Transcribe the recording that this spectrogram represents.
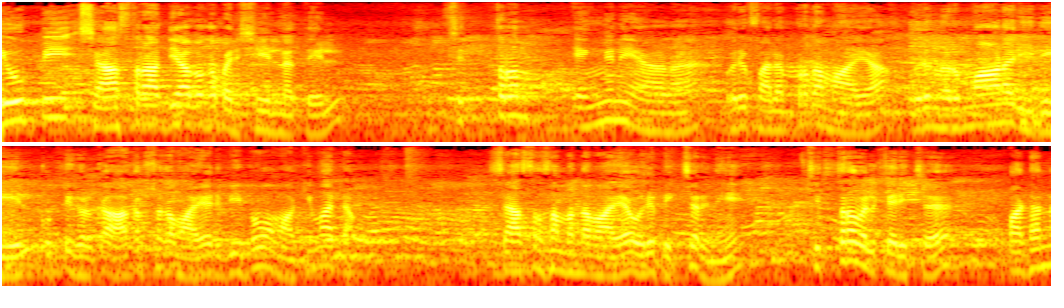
യു പി ശാസ്ത്രാധ്യാപക പരിശീലനത്തിൽ ചിത്രം എങ്ങനെയാണ് ഒരു ഫലപ്രദമായ ഒരു നിർമ്മാണ രീതിയിൽ കുട്ടികൾക്ക് ആകർഷകമായ ഒരു വിഭവമാക്കി മാറ്റാം? ശാസ്ത്ര സംബന്ധമായ ഒരു പിക്ചറിനെ ചിത്രവൽക്കരിച്ച് പഠന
